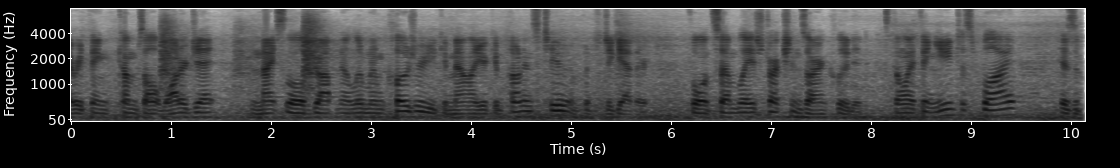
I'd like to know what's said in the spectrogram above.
Everything comes all water jet. A nice little drop-in aluminum closure you can mount all your components to and put it together. Full assembly instructions are included. The only thing you need to supply is a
